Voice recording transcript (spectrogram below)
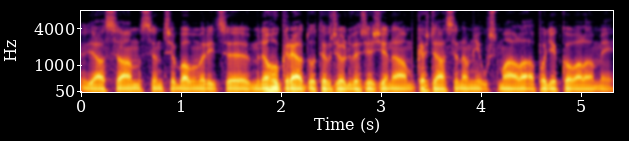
já sám jsem třeba v Americe mnohokrát otevřel dveře ženám, každá se na mě usmála a poděkovala mi.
